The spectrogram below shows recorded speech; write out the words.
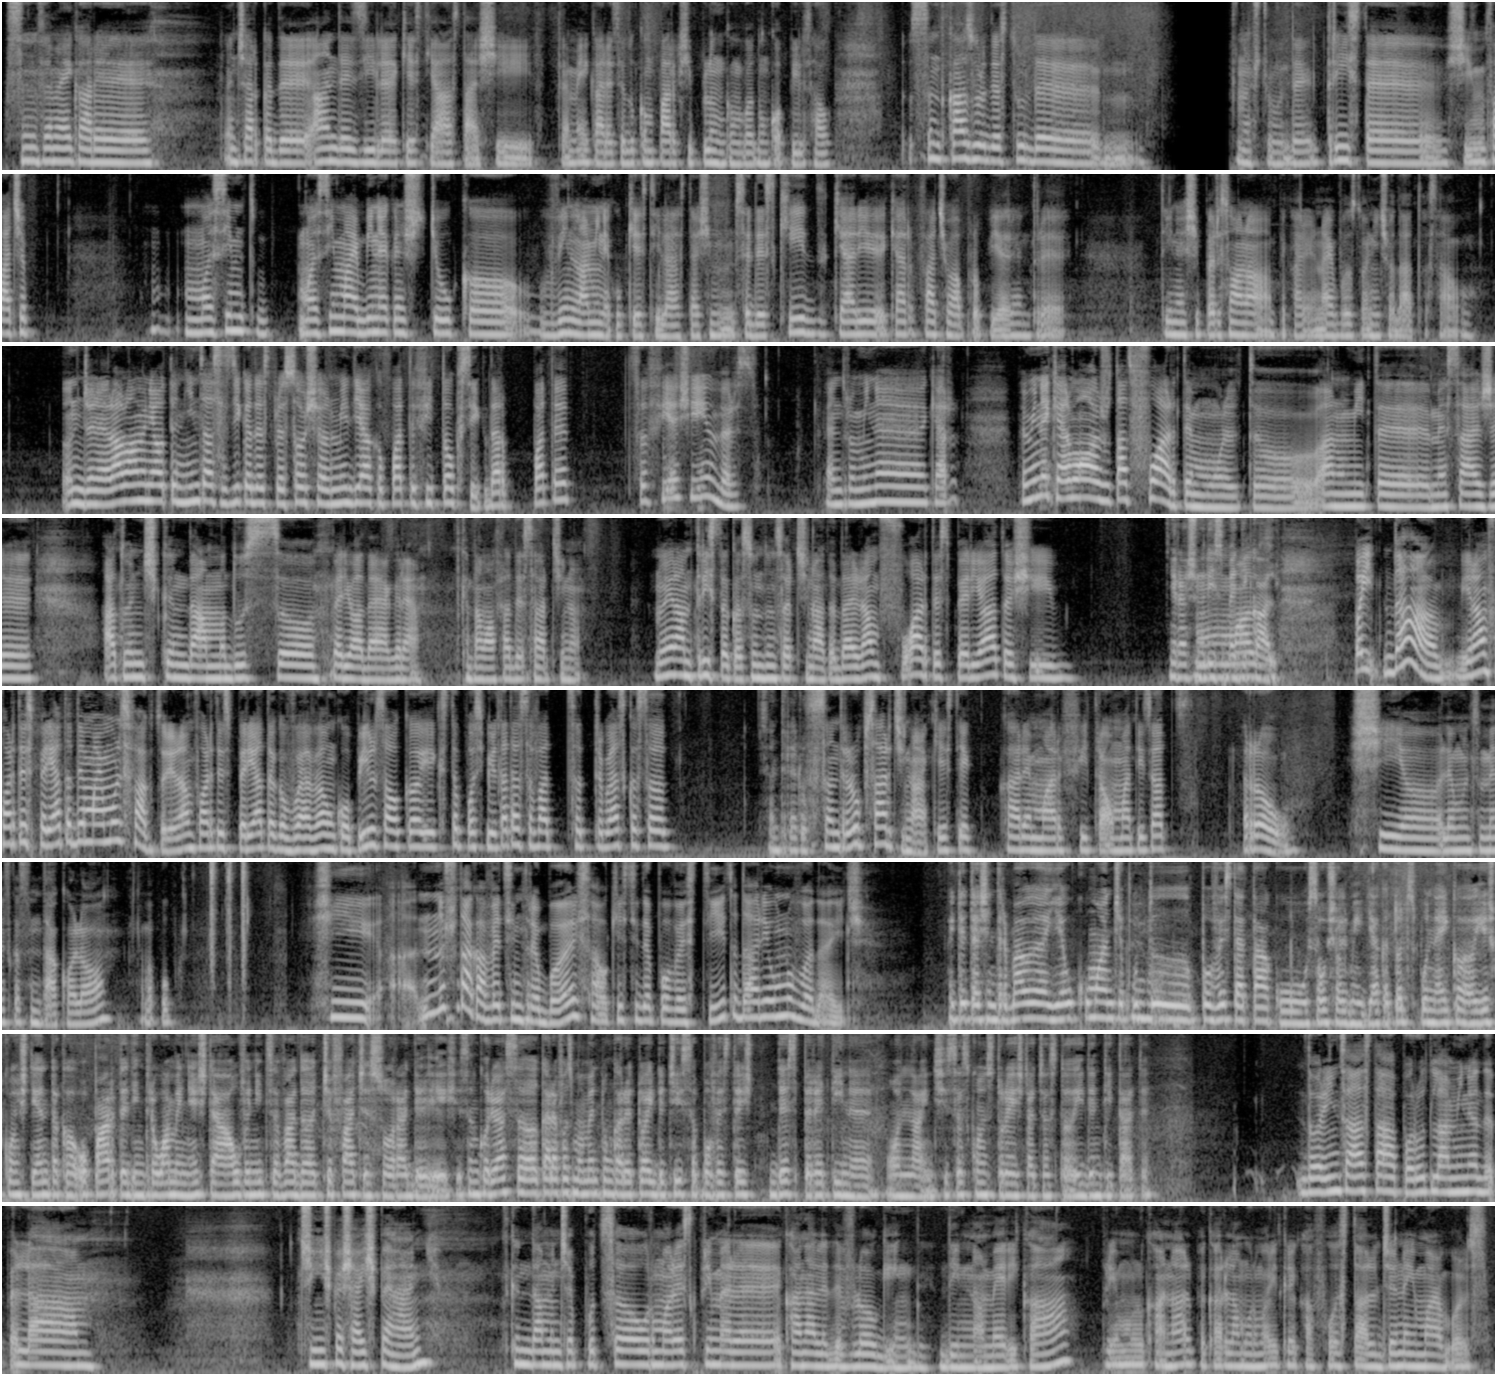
sunt femei care încearcă de ani de zile chestia asta și femei care se duc în parc și plâng când văd un copil sau sunt cazuri destul de nu știu, de triste și îmi face mă simt mă simt mai bine când știu că vin la mine cu chestiile astea și se deschid, chiar, e, chiar face o apropiere între tine și persoana pe care n-ai văzut-o niciodată sau în general, oamenii au tendința să zică despre social media că poate fi toxic, dar poate să fie și invers. Pentru mine chiar... Pe mine chiar m-au ajutat foarte mult uh, anumite mesaje atunci când am dus uh, perioada aia grea, când am aflat de sarcină. Nu eram tristă că sunt însărcinată, dar eram foarte speriată și... Era și un risc medical. Păi da, eram foarte speriată de mai mulți factori. Eram foarte speriată că voi avea un copil sau că există posibilitatea să, va, să trebuiască să să întrerup. să întrerup sarcina, chestie care m-ar fi traumatizat rău. Și uh, le mulțumesc că sunt acolo. Vă pup. Și uh, nu știu dacă aveți întrebări sau chestii de povestit, dar eu nu văd aici. Uite, te-aș întreba eu cum a început uh-huh. povestea ta cu social media, că tot spuneai că ești conștientă că o parte dintre oamenii ăștia au venit să vadă ce face sora Deliei și sunt curioasă care a fost momentul în care tu ai decis să povestești despre tine online și să-ți construiești această identitate. Dorința asta a apărut la mine de pe la 15-16 ani, când am început să urmăresc primele canale de vlogging din America, primul canal pe care l-am urmărit cred că a fost al Jenny Marbles.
